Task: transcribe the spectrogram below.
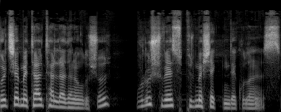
Fırça metal tellerden oluşur. Vuruş ve süpürme şeklinde kullanırız.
